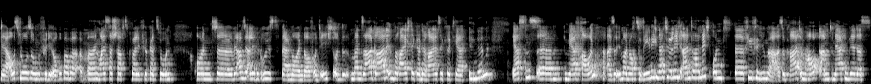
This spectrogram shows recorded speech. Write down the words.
der Auslosung für die Europameisterschaftsqualifikation. Und äh, wir haben sie alle begrüßt, Bernd Neuendorf und ich. Und man sah gerade im Bereich der GeneralsekretärInnen, erstens äh, mehr Frauen, also immer noch zu wenig natürlich anteilig und äh, viel, viel jünger. Also gerade im Hauptamt merken wir, dass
